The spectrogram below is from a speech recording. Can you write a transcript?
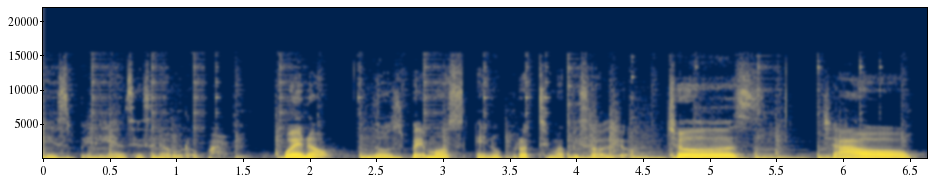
Experiencias en Europa. Bueno, nos vemos en un próximo episodio. ¡Chus! ¡Chao!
